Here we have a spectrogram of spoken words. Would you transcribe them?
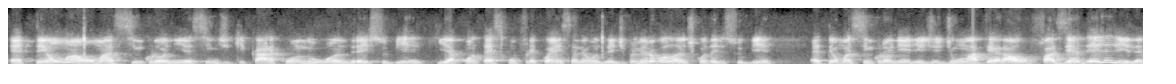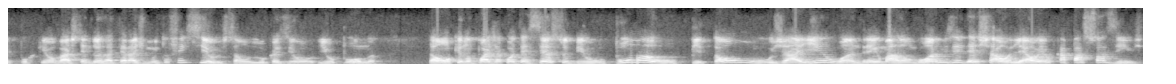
é ter uma, uma sincronia assim de que, cara, quando o André subir, que acontece com frequência, né? O André de primeiro volante, quando ele subir, é ter uma sincronia ali de, de um lateral fazer dele ali, né? Porque o Vasco tem dois laterais muito ofensivos, são o Lucas e o, e o Puma. Então, o que não pode acontecer é subir o Puma, o Piton, o Jair, o André, o Marlon Gomes e deixar o Léo e o Capaz sozinhos.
